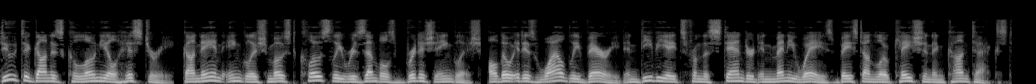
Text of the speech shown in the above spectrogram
Due to Ghana's colonial history, Ghanaian English most closely resembles British English, although it is wildly varied and deviates from the standard in many ways based on location and context.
